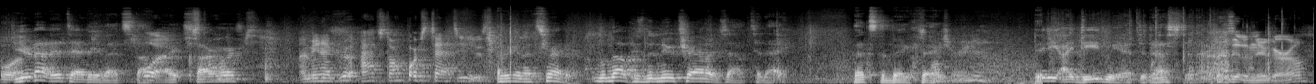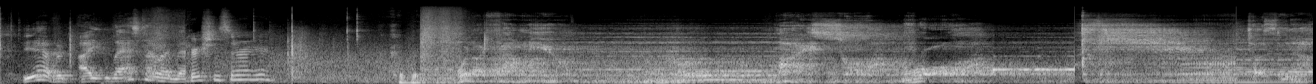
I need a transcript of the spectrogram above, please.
What? You're not into any of that stuff, right? Star, Wars? I mean, I, grew, I have Star Wars tattoos. Oh yeah, that's right. Well, no, because the new trailer's out today. That's the big thing. Did he ID'd me at the desk today. Is it a new girl? Yeah, but I last time I met. Christensen right here? When I found you, I saw raw. Just now.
